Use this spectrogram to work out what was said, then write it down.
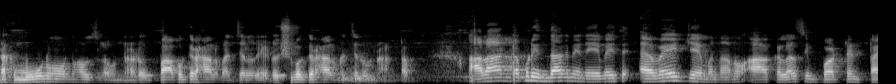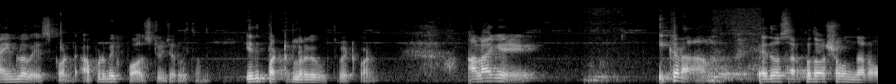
నాకు మూన్ ఓన్ హౌస్లో ఉన్నాడు పాపగ్రహాల మధ్యలో లేడు శుభగ్రహాల మధ్యలో ఉన్నా అంటాం. అలాంటప్పుడు ఇందాక నేను ఏవైతే అవాయిడ్ చేయమన్నానో ఆ కలర్స్ ఇంపార్టెంట్ టైంలో వేసుకోండి. అప్పుడు మీకు పాజిటివ్ జరుగుతుంది. ఇది పర్టికులర్గా గుర్తుపెట్టుకోండి. అలాగే ఇక్కడ ఏదో సర్పదోషం ఉందనో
